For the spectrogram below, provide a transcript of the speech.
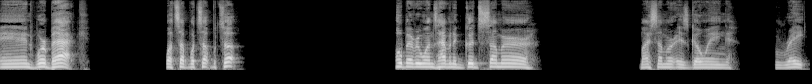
And we're back. What's up? What's up? What's up? Hope everyone's having a good summer. My summer is going great.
